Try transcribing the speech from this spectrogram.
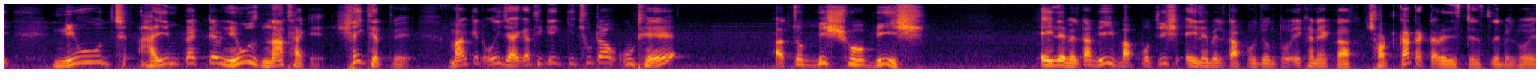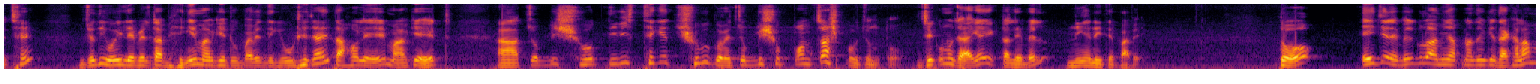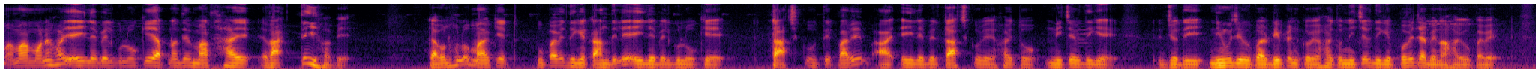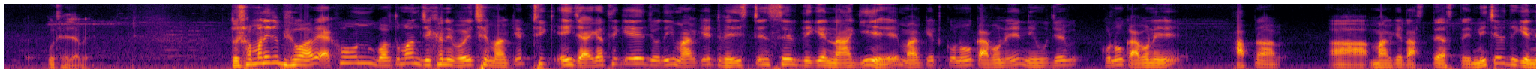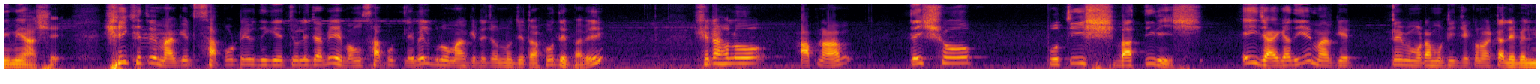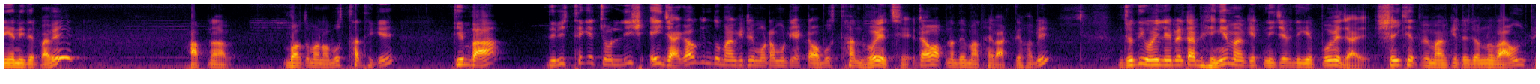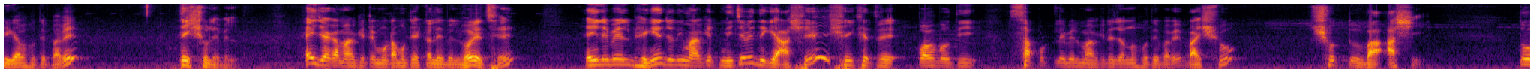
নিউজ হাই ইম্প্যাক্টের নিউজ না থাকে, সেই ক্ষেত্রে মার্কেট ওই জায়গা থেকে কিছুটা উঠে চব্বিশশো বিশ এই লেভেলটা বিশ বা পঁচিশ এই লেভেলটা পর্যন্ত এখানে একটা শর্টকাট একটা রেজিস্ট্যান্স লেভেল রয়েছে যদি ওই লেভেলটা ভেঙে মার্কেট উপরের দিকে উঠে যায়, তাহলে মার্কেট চব্বিশশো তিরিশ থেকে শুরু করে চব্বিশশো পঞ্চাশ পর্যন্ত যে কোনো জায়গায় একটা লেভেল নিয়ে নিতে পারে। তো এই যে লেভেলগুলো আমি আপনাদেরকে দেখালাম, আমার মনে হয় এই লেভেলগুলোকে আপনাদের মাথায় রাখতেই হবে। কারণ হলো? মার্কেট উপরের দিকে টান দিলে এই লেভেলগুলোকে টাচ করতে পারে, আর এই লেভেল টাচ করে হয়তো নিচের দিকে যদি নিউজের উপর ডিপেন্ড করে, হয়তো নিচের দিকে পড়ে যাবে, না হয় উপরে উঠে যাবে। তো সম্মানিত ভিউয়ার, এখন বর্তমান যেখানে রয়েছে মার্কেট, ঠিক এই জায়গা থেকে যদি মার্কেট রেজিস্ট্যান্সের দিকে না গিয়ে, মার্কেট কোনো কারণে, নিউজের কোনো কারণে আপনার মার্কেট আস্তে আস্তে নিচের দিকে নেমে আসে। সেই ক্ষেত্রে মার্কেট সাপোর্টের দিকে চলে যাবে এবং সাপোর্ট লেভেলগুলো মার্কেটের জন্য যেটা হতে পারে, সেটা হলো আপনার তেইশশো পঁচিশ বা তিরিশ। এই জায়গা দিয়ে মার্কেটে মোটামুটি যে কোনো একটা লেভেল নিয়ে নিতে পারে আপনার বর্তমান অবস্থা থেকে। কিংবা তিরিশ থেকে চল্লিশ এই জায়গাও কিন্তু মার্কেটে মোটামুটি একটা অবস্থান রয়েছে। এটাও আপনাদের মাথায় রাখতে হবে। যদি ওই লেভেলটা ভেঙে মার্কেট নিচের দিকে পড়ে যায়, সেই ক্ষেত্রে মার্কেটের জন্য রাউন্ড ফিগার হতে পারে তেইশশো লেভেল এই জায়গা মার্কেটে মোটামুটি একটা লেভেল হয়েছে। এই লেভেল ভেঙে যদি মার্কেট নিচের দিকে আসে, সেই ক্ষেত্রে পরবর্তী সাপোর্ট লেভেল মার্কেটের জন্য হতে পারে বাইশশো সত্তর বা আশি। তো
